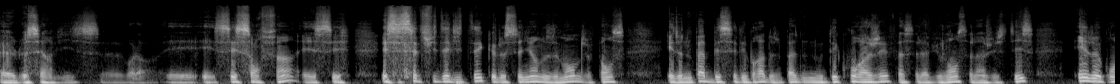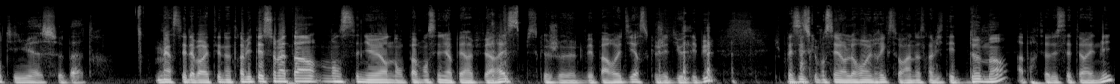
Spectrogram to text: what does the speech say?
euh, le service, euh, voilà. Et, c'est sans fin et c'est cette fidélité que le Seigneur nous demande, je pense, et de ne pas baisser les bras, de ne pas nous décourager face à la violence, à l'injustice et de continuer à se battre. Merci d'avoir été notre invité ce matin, Monseigneur, non pas Monseigneur Père Vivares, puisque je ne vais pas redire ce que j'ai dit au début. Je précise que Monseigneur Laurent Ulrich sera notre invité demain à partir de 7h30.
